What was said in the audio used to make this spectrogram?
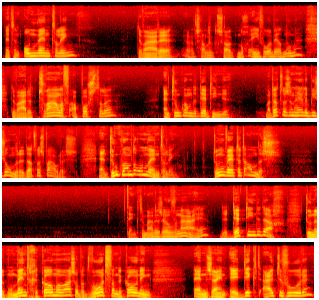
Met een omwenteling. Er waren, zal ik, zal ik nog één voorbeeld noemen. Er waren twaalf apostelen en toen kwam de dertiende. Maar dat was een hele bijzondere, dat was Paulus. En toen kwam de omwenteling. Toen werd het anders. Denk er maar eens over na, hè? De dertiende dag. Toen het moment gekomen was op het woord van de koning en zijn edict uit te voeren.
